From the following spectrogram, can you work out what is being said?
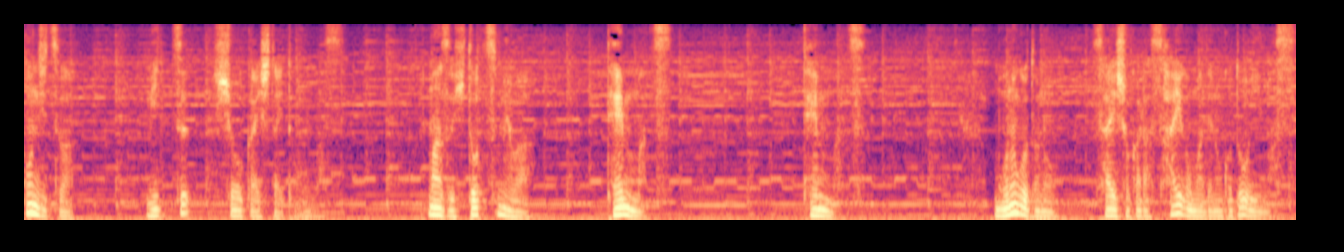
本日は3つ紹介したいと思います。まず1つ目は顛末。顛末。物事の最初から最後までのことを言います。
